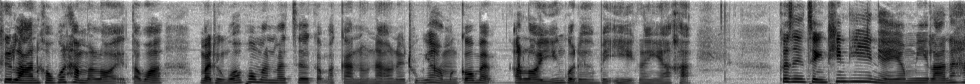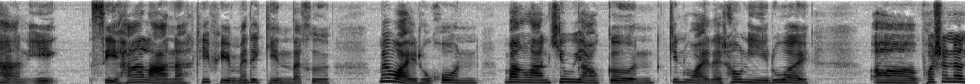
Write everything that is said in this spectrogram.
คือร้านเขาก็ทำอร่อย แต่ว่าหมายถึงว่าพอมันมาเจอกับอากาศหนาวๆเนี่ยทุกอย่างมันก็แบบอร่อยยิ่งกว่าเดิมไปอีกอะไรเงี้ยค่ะ คือจริง ๆ ที่นี่เนี่ยยังมีร้านอาหารอีกสี่ห้าร้านนะ ที่พีไม่ได้กินแต่คือ ไม่ไหวทุกคน บางร้านคิวยาวเกิน กินไหวได้เท่านี้ด้วยเอ่อเพราะฉะนั้น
